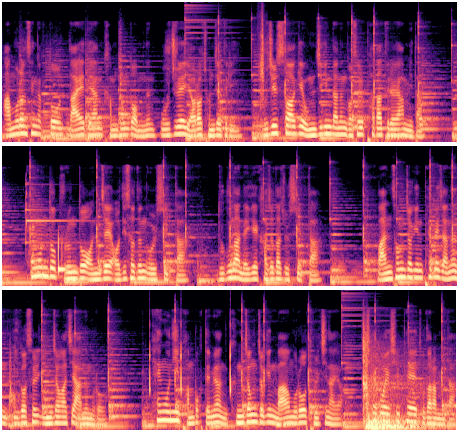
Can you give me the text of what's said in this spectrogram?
아무런 생각도 나에 대한 감정도 없는 우주의 여러 존재들이 무질서하게 움직인다는 것을 받아들여야 합니다. 행운도 불운도 언제 어디서든 올 수 있다. 누구나 내게 가져다 줄 수 있다. 만성적인 패배자는 이것을 인정하지 않으므로 행운이 반복되면 긍정적인 마음으로 돌진하여 최고의 실패에 도달합니다.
